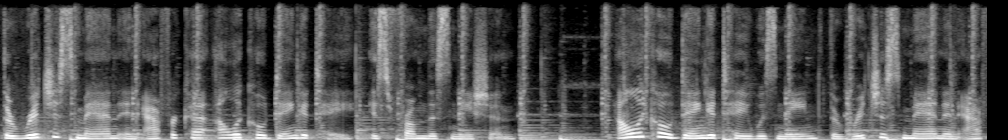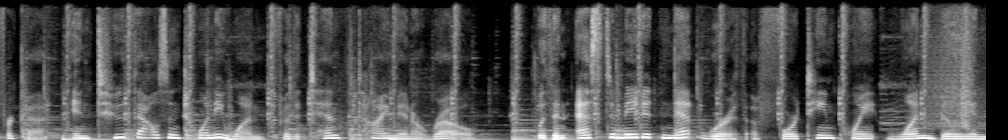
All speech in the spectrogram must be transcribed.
the richest man in Africa, Aliko Dangote, is from this nation. Aliko Dangote was named the richest man in Africa in 2021 for the 10th time in a row, with an estimated net worth of $14.1 billion.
